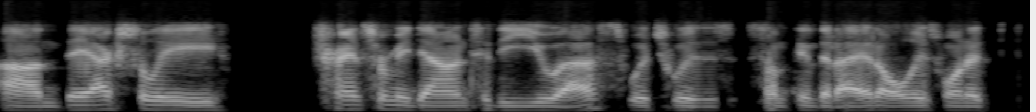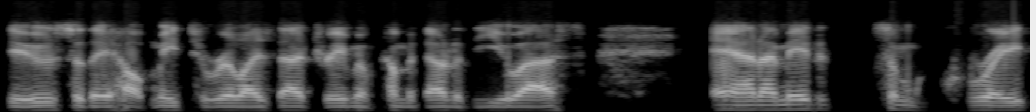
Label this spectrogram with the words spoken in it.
Um, they actually transferred me down to the U.S., which was something that I had always wanted to do. So they helped me to realize that dream of coming down to the U.S. and I made some great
